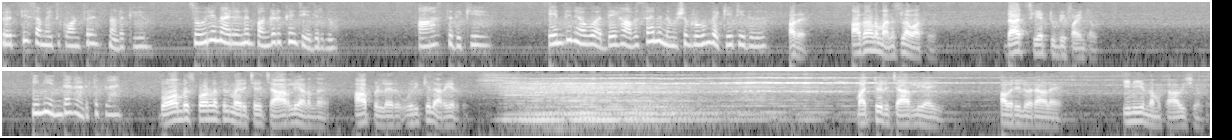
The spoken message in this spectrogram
കൃത്യസമയത്ത് കോൺഫറൻസ് നടക്കുകയും സൂര്യനാരായണൻ പങ്കെടുക്കുകയും ചെയ്തിരുന്നു. ആ സ്ഥിതിക്ക് എന്തിനാവും അദ്ദേഹം അവസാന നിമിഷം റൂം വെക്കേറ്റ് ചെയ്തത്? അതെ അതാണ് മനസ്സിലാവാത്തത്. That's here to be find out ഇനി എന്താണ് അടുത്ത പ്ലാൻ ബോംബ് സ്ഫോടനത്തിൽ മരിച്ചത് ചാർലിയാണെന്ന് ആ പിള്ളേർ ഒരിക്കലും അറിയരുത്. മറ്റൊരു ചാർലിയായി അവരിൽ ഒരാളെ ഇനിയും നമുക്ക് ആവശ്യമുണ്ട്.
